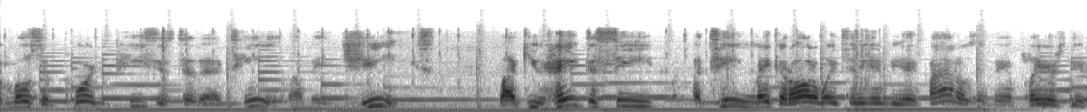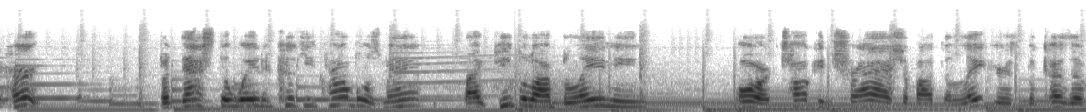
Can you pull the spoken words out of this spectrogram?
the most important pieces to that team. I mean, geez. Like, you hate to see a team make it all the way to the NBA Finals and then players get hurt. But that's the way the cookie crumbles, man. Like, people are blaming or talking trash about the Lakers because of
